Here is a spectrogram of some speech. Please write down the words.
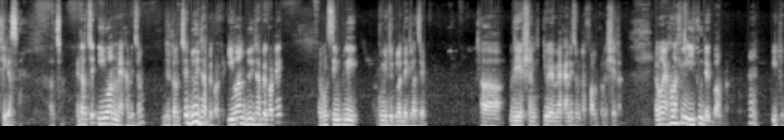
ঠিক আছে? আচ্ছা এটা হচ্ছে ই ওয়ান মেকানিজম যেটা হচ্ছে দুই ধাপে ঘটে। ই ওয়ান দুই ধাপে ঘটে এবং সিম্পলি তুমি যেগুলো দেখলা যে রিয়েকশন কীভাবে মেকানিজমটা ফর্ম করে সেটা। এবং এখন আসলে ই টু দেখব আমরা। হ্যাঁ ই টু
